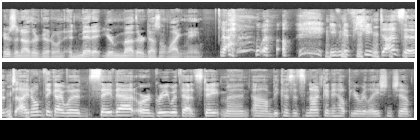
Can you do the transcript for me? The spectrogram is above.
Here's another good one. Admit it, your mother doesn't like me. well, even if she doesn't, I don't think I would say that or agree with that statement um, because it's not going to help your relationship.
